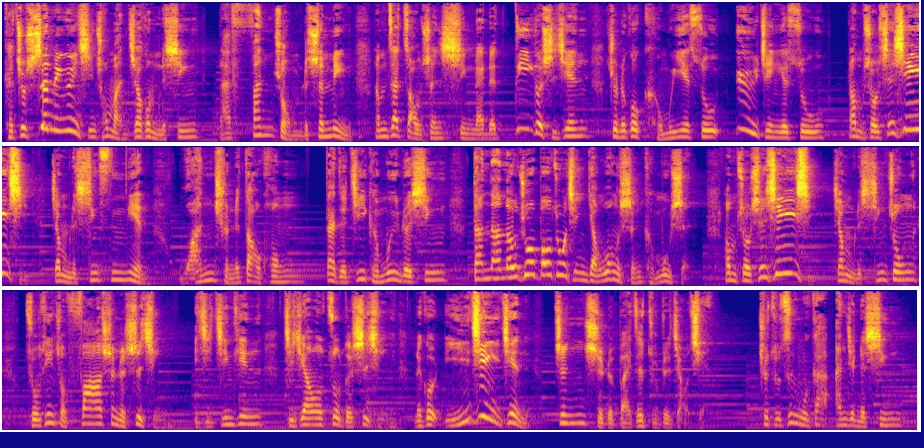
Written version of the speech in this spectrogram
恳求圣灵运行，充满浇灌我们的心，来翻转我们的生命。让我们在早晨醒来的第一个时间，就能够渴慕耶稣，遇见耶稣。让我们首先先一起将我们的心思念完全的倒空，带着饥渴沐浴的心，单单来到宝座前仰望神，渴慕神。让我们首先先一起将我们的心中昨天所发生的事情，以及今天即将要做的事情，能够一件一件真实的摆在主的脚前，求主赐我们安静的心。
